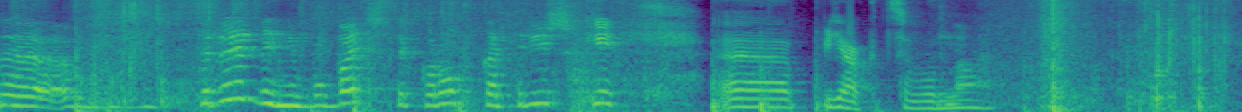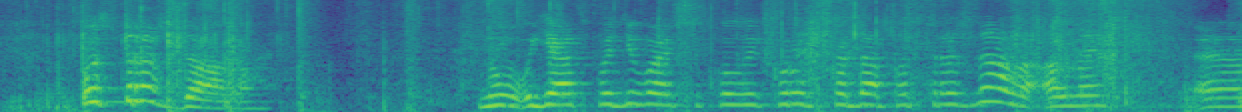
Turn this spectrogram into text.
е, всередині, бо бачите, коробка трішки, е, як це вона? Постраждала. Ну, я сподіваюся, коли коробка да, постраждала, але е,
